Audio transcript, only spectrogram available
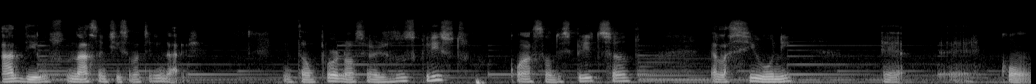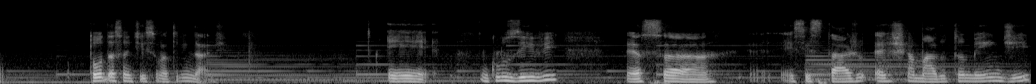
a Deus na Santíssima Trindade. Então, por nosso Senhor Jesus Cristo, com a ação do Espírito Santo, ela se une é, é, com toda a Santíssima Trindade. É, inclusive, essa, esse estágio é chamado também de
